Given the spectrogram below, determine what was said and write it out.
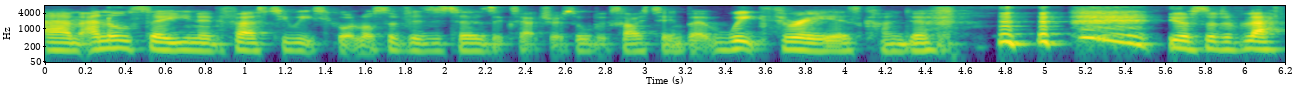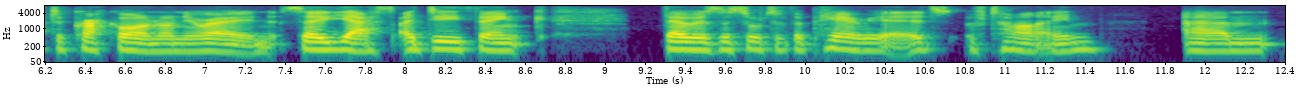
Um, and also, you know, the first two weeks you've got lots of visitors, etc. It's all exciting, but week three is kind of you're sort of left to crack on on your own. So yes, I do think there was a sort of a period of time um,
